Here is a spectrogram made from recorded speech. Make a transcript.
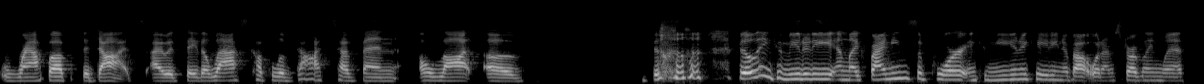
wrap up the dots, I would say the last couple of dots have been a lot of building community and like finding support and communicating about what I'm struggling with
